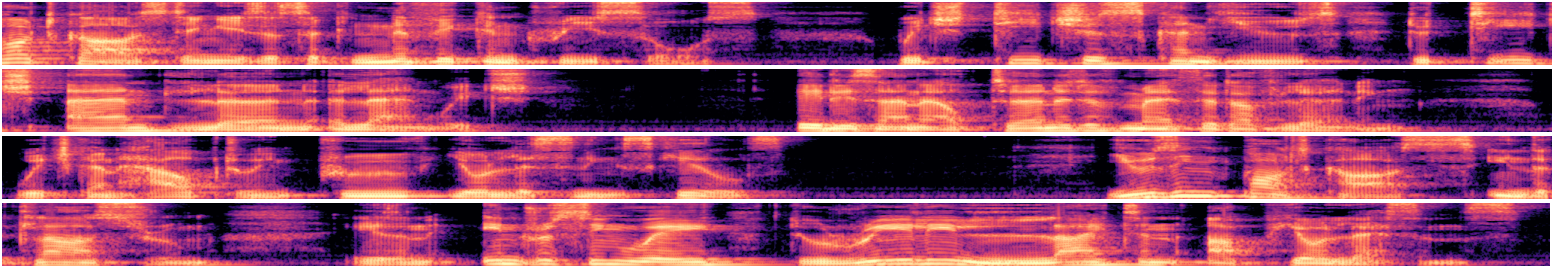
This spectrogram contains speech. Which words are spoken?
Podcasting is a significant resource which teachers can use to teach and learn a language. It is an alternative method of learning which can help to improve your listening skills. Using podcasts in the classroom is an interesting way to really lighten up your lessons.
